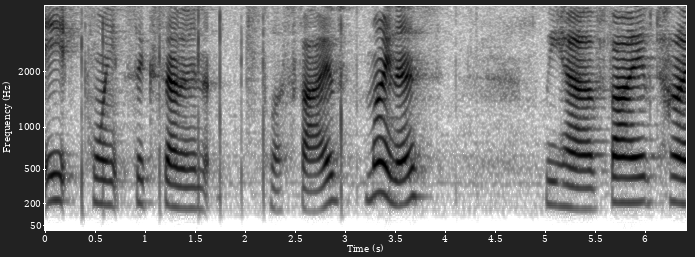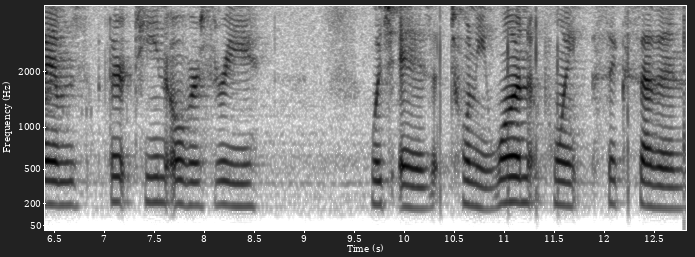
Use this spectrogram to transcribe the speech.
8.67 plus 5 minus, we have 5 times 13 over 3, which is 21.67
